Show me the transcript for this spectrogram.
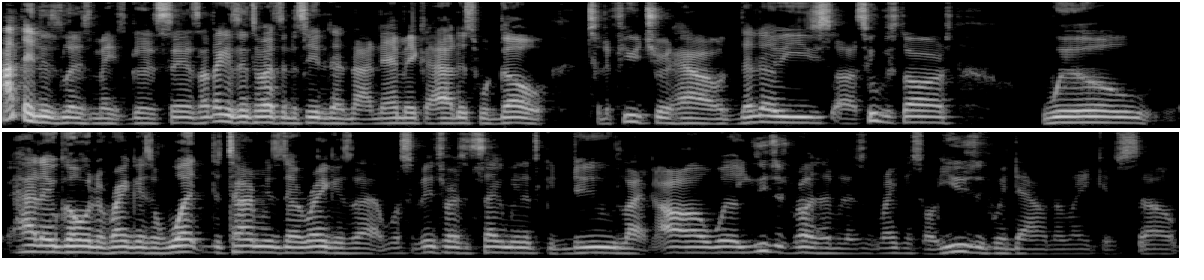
I think this list makes good sense. I think it's interesting to see the dynamic of how this will go to the future and how WWE's uh, superstars will how they go in the rankings and what determines their rankings. Uh, what's some interesting segments you can do, like, oh well, you just rose up in this ranking, so you just went down the rankings. So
